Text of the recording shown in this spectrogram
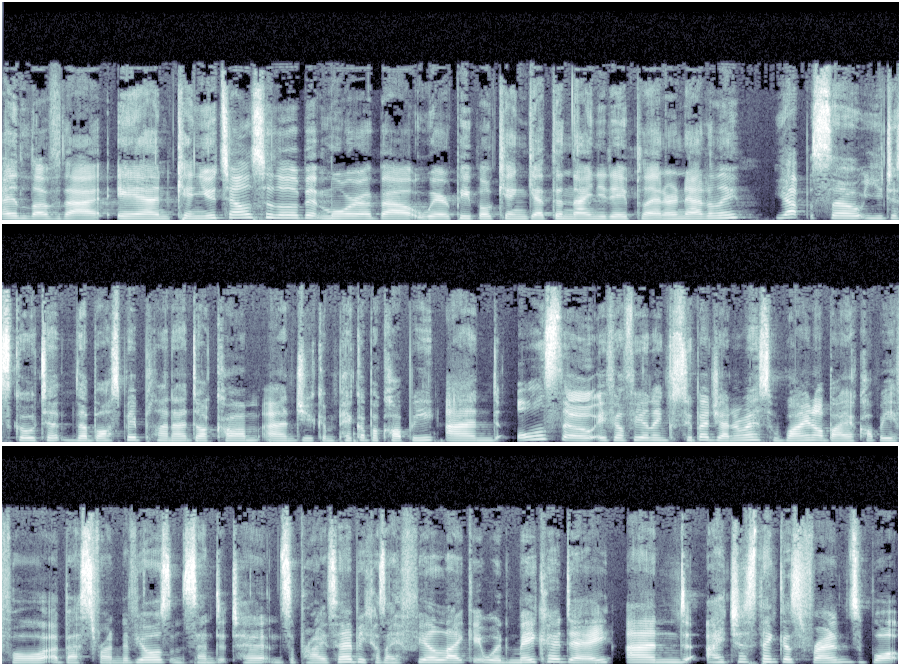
I love that. And can you tell us a little bit more about where people can get the 90 day planner, Natalie? Yep. So you just go to thebossbabeplanner.com and you can pick up a copy. And also, if you're feeling super generous, why not buy a copy for a best friend of yours and send it to her and surprise her? Because I feel like it would make her day. And I just think, as friends, what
